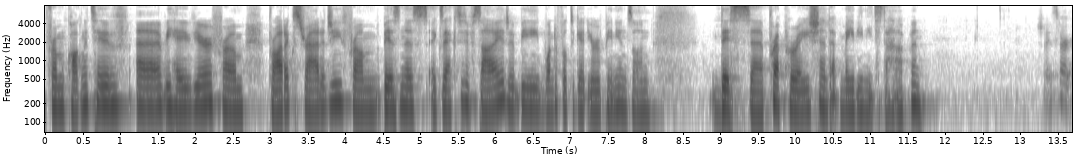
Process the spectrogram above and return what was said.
from cognitive uh, behavior, from product strategy, from business executive side. It'd be wonderful to get your opinions on this uh, preparation that maybe needs to happen. Should I start?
